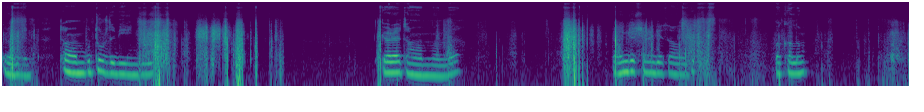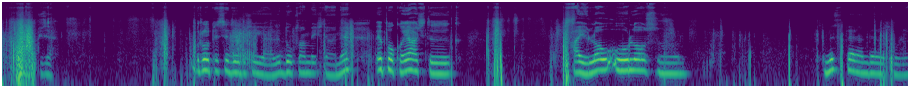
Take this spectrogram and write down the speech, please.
Öldün. Tamam bu turda birinci. Görev tamamlandı. Oyuncu simgesi aldık. Bakalım. Evet, Güzel. Brawl Pass'e de bir şey geldi. 95 tane. Ve Poco'yu açtık. Hayırlı uğurlu olsun. Şimdi Süper Ender açılıyor.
